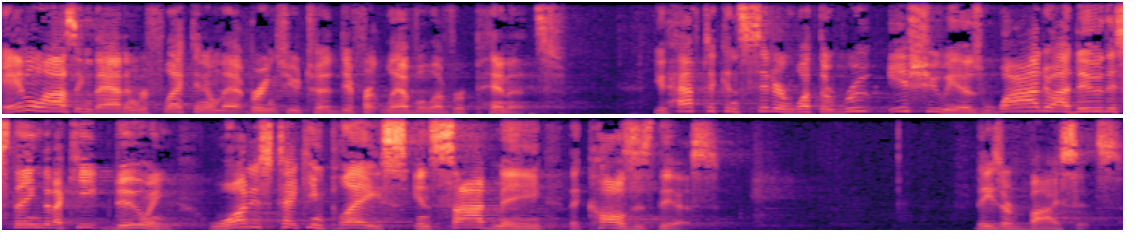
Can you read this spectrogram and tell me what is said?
Analyzing that and reflecting on that brings you to a different level of repentance. You have to consider what the root issue is. Why do I do this thing that I keep doing? What is taking place inside me that causes this? These are vices.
